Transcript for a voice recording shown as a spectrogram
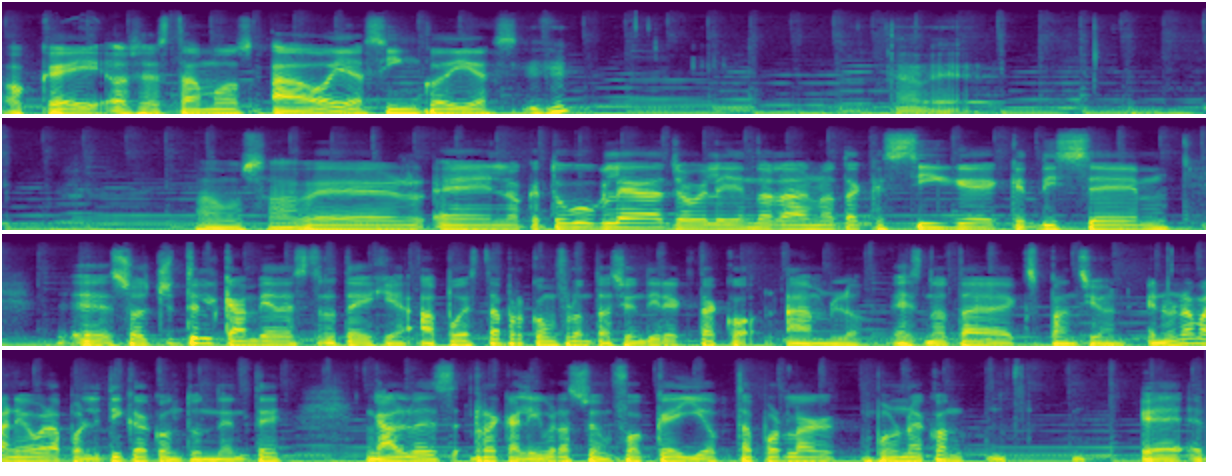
Ok, o sea, estamos a hoy a cinco días. Ujú. A ver. Vamos a ver. En lo que tú googleas, yo voy leyendo la nota que sigue, que dice... Eh, cambia de estrategia, apuesta por confrontación directa con AMLO. Es nota de expansión. En una maniobra política contundente, Galvez recalibra su enfoque y opta por la por una con- eh, eh,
